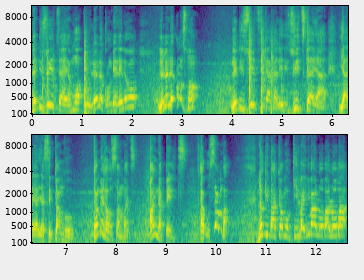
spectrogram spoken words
le 18 euh, ya mwa oyo lelo combien lelo lelo le 11 non le 18 kaka le 18 ka ya, ya, ya, ya septembre oyo kamere akosamba ti ani na pele ti akosamba donki bato ya mokili balingi balobaloba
